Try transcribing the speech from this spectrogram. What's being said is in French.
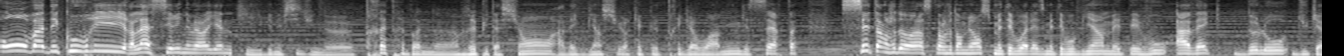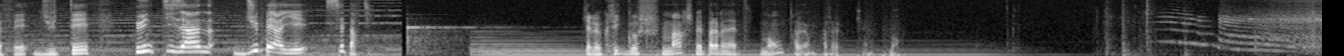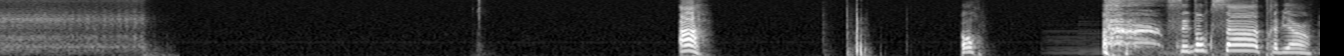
On va découvrir la série Never Again qui bénéficie d'une euh, très très bonne euh, réputation avec bien sûr quelques trigger warnings certes. C'est un jeu d'horreur, c'est un jeu d'ambiance, mettez-vous à l'aise, mettez-vous bien, mettez-vous avec de l'eau, du café, du thé, une tisane, du Perrier, c'est parti. Ok, le clic gauche marche mais pas la manette. Bon, très bien, parfait. Ah Oh C'est donc ça Très bien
